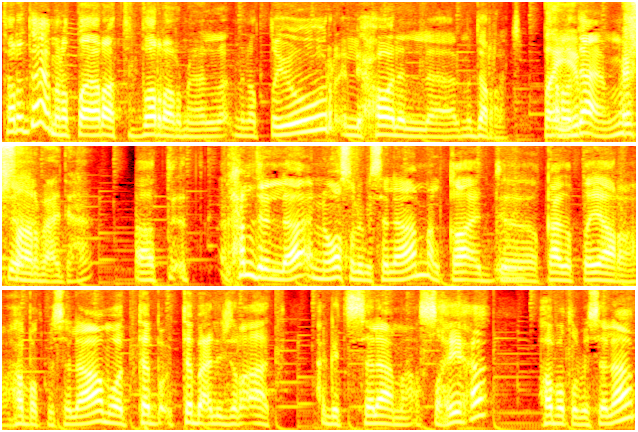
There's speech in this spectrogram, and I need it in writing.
ترى دائما الطائرات تتضرر من ال- من الطيور اللي حول ال- المدرج. طيب دائما إيش صار بعدها؟ آه، الحمد لله إنه وصلوا بسلام. القائد آه، قائد الطيارة هبط بسلام واتبع اتبع الإجراءات حقت السلامة الصحيحة هبطوا بسلام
